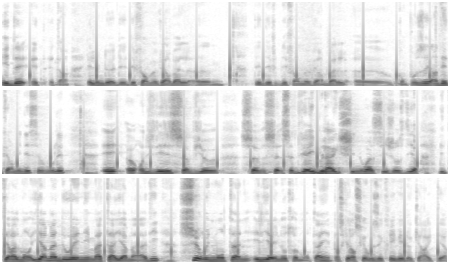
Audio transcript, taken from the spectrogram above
idée est, l'une des, formes verbales, euh, euh, composées, indéterminées, si vous voulez. Et euh, on utilise cette vieille blague chinoise, si j'ose dire, littéralement Yamanueni Mata Yamaadi, sur une montagne, il y a une autre montagne, parce que lorsque vous écrivez le caractère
